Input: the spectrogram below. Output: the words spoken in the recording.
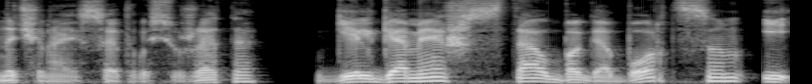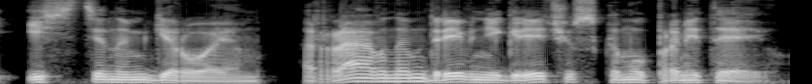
начиная с этого сюжета, Гильгамеш стал богоборцем и истинным героем, равным древнегреческому Прометею,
